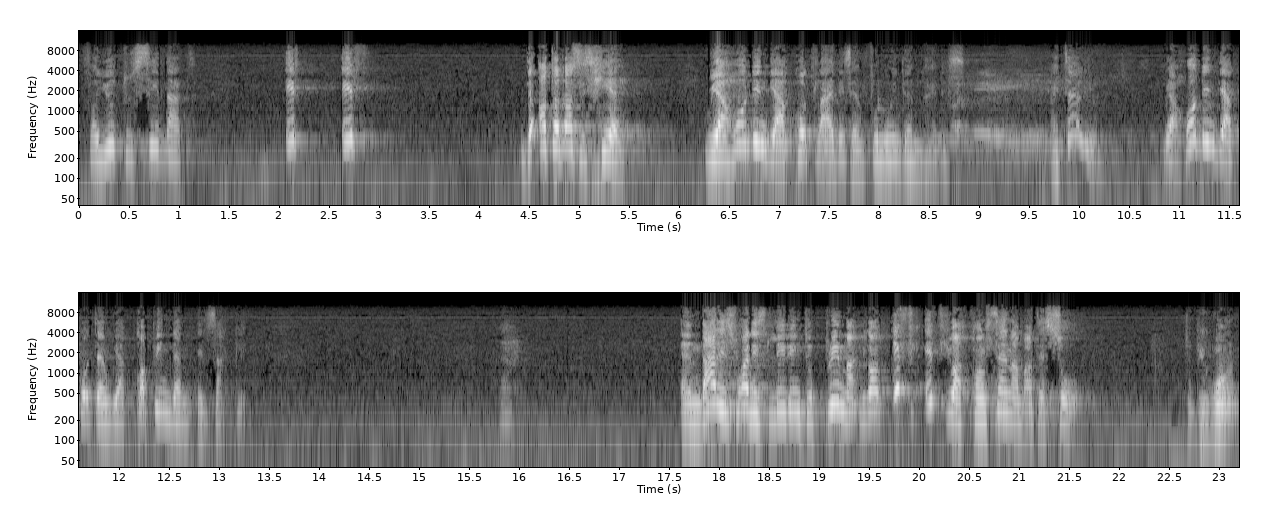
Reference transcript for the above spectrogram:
for you to see that if if the Orthodox is here. We are holding their coat like this and following them like this. I tell you. We are holding their coat and we are copying them exactly. Yeah. And that is what is leading to prima. Because if, if you are concerned about a soul to be won,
